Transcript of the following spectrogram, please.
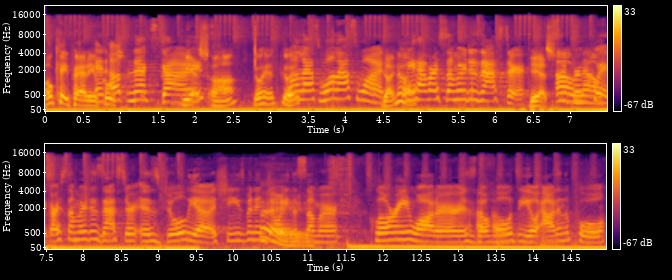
Okay, Patty, of And course. up next, guys. yes, uh huh. Go ahead, go One ahead. last, one last one. I know. We have our summer disaster. Yes. Super Oh, no. quick. Our summer disaster is Julia. She's been enjoying the summer. Chlorine water is the whole deal out in the pool.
